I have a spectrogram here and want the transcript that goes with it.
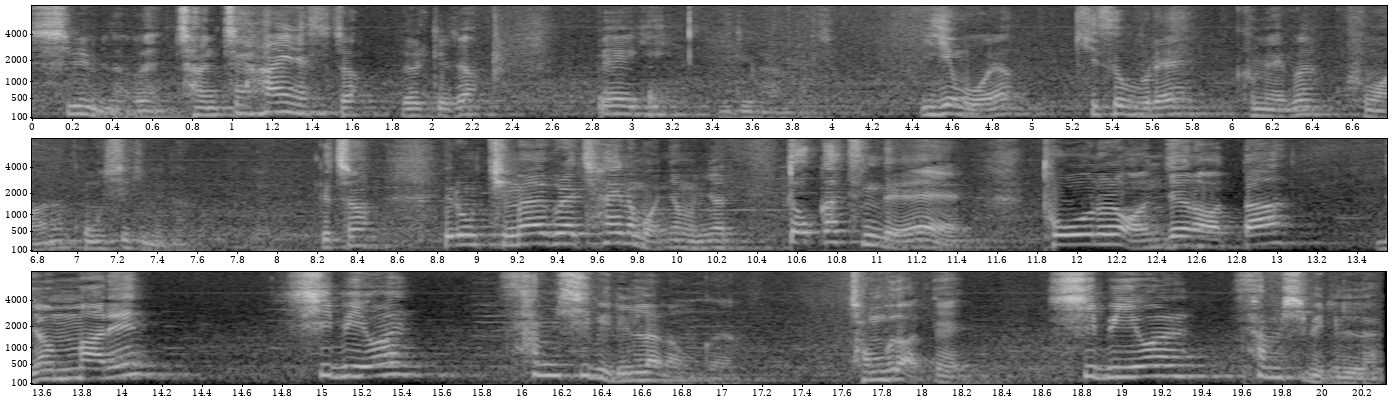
10입니다. 왜? 전체 하이네스죠? 10개죠? 빼기 1이라는 거죠. 이게 뭐예요? 기수불의 금액을 구하는 공식입니다. 그쵸? 여러분 기말분의 차이는 뭐냐면요 똑같은데 돈을 언제 넣었다? 연말인 12월 31일 날 넣은 거예요 전부 다 어때? 12월 31일 날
